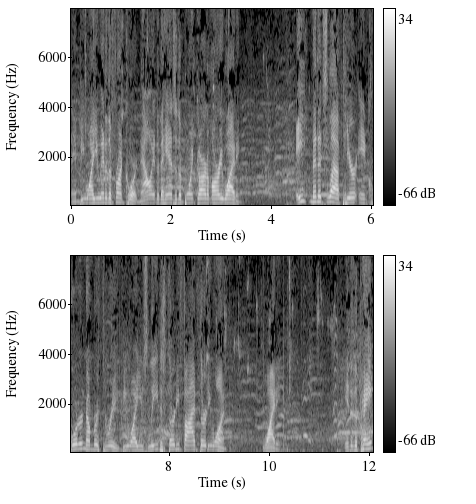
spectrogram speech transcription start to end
And BYU into the front court. Now into the hands of their point guard, Amari Whiting. Eight minutes left here in quarter number three. BYU's lead is 35 31. Whiting into the paint,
